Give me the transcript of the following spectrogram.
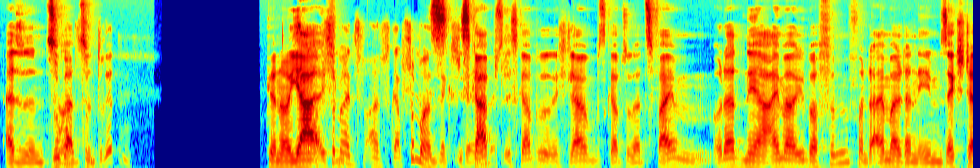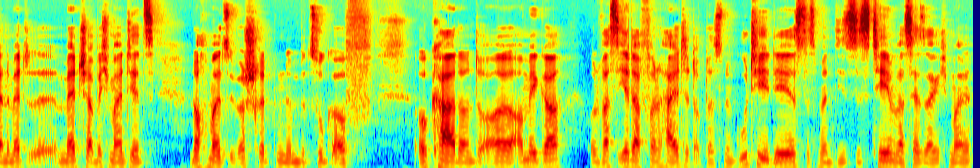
Also sogar zum dritten. Genau, es ja. Ich, ein, es gab schon mal ein sechs es gab, es gab, ich glaube, es gab sogar zwei, oder? Nee, einmal über fünf und einmal dann eben sechs Sterne äh, Match, aber ich meinte jetzt nochmals überschritten in Bezug auf Okada und Omega und was ihr davon haltet, ob das eine gute Idee ist, dass man dieses System, was ja, sage ich mal,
